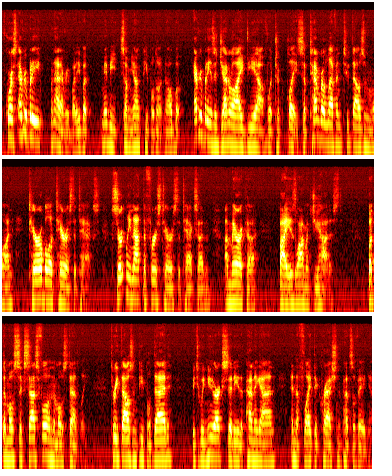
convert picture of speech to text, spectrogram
of course, everybody, well, not everybody, but maybe some young people don't know, but everybody has a general idea of what took place. September 11, 2001, terrible terrorist attacks. Certainly not the first terrorist attacks on America by Islamic jihadists, but the most successful and the most deadly. 3,000 people dead between New York City, the Pentagon, and the flight that crashed in Pennsylvania.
